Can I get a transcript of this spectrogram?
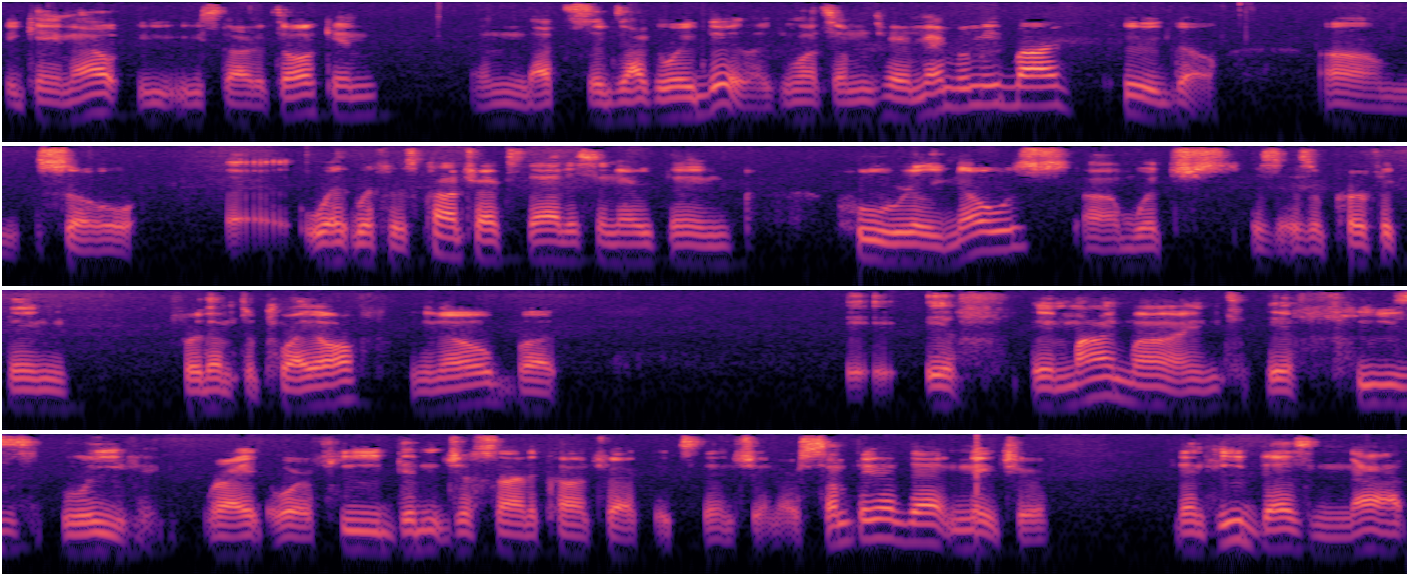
he came out, he, he started talking, and that's exactly what he did. Like you want someone to remember me by? Here you go. Um, so uh, with with his contract status and everything, who really knows? Um, which is, is a perfect thing for them to play off, you know. But if in my mind, if he's leaving, right, or if he didn't just sign a contract extension or something of that nature, then he does not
